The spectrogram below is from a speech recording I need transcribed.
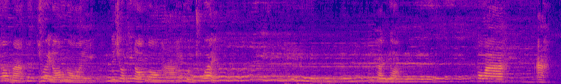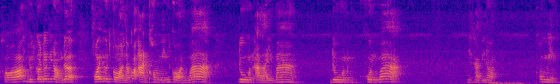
เข้ามาช่วยน้องหน่อย ในช่วงที่น้องมองหาให้คนช่วยนี่ค่ะพี่น้องเพราะว่าอะขอหยุดก่อนเด้อพี่น้องเด้อขอหยุดก่อนแล้วก็อ่านคอมเมนต์ก่อนว่าโดนอะไรบ้าง โดนคนว่า นี่ค่ะพี่น้องคอมเมนต์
